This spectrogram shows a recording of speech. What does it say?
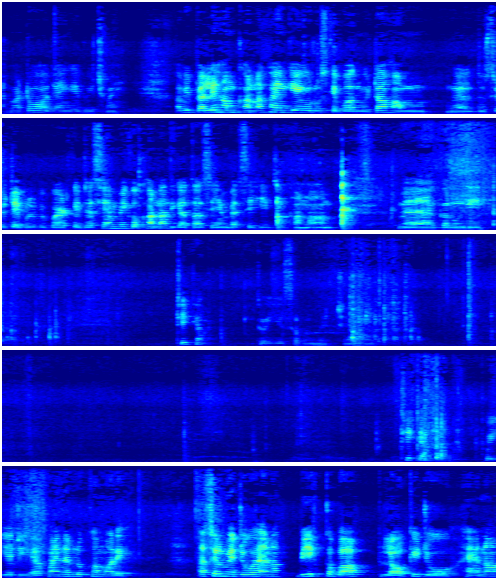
टमाटो आ जाएँगे बीच में। अभी पहले हम खाना खाएँगे और उसके बाद मीठा हम दूसरे टेबल पे बैठ के, जैसे अम्मी को खाना दिया था सेम वैसे ही खाना हम, मैं करूँगी। ठीक है तो ये सब मिर्चें ठीक है। तो ये जी है फाइनल लुक हमारे। असल में जो है ना बीफ कबाब पुलाव की जो है ना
